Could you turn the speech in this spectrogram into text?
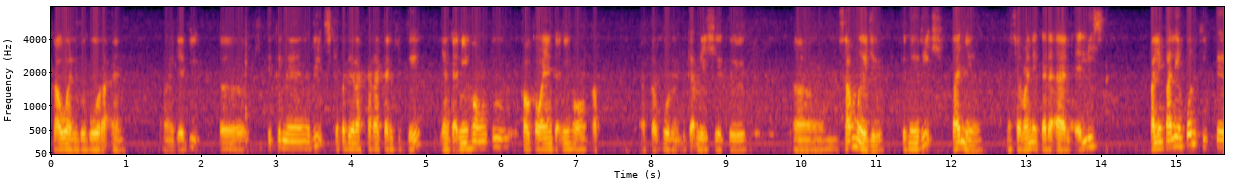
kawan berborak kan. Uh, jadi uh, kita kena reach kepada rakan-rakan kita yang kat Nihong tu kawan-kawan yang kat Nihong ataupun dekat Malaysia ke um, sama je kena reach tanya macam mana keadaan at least paling-paling pun kita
